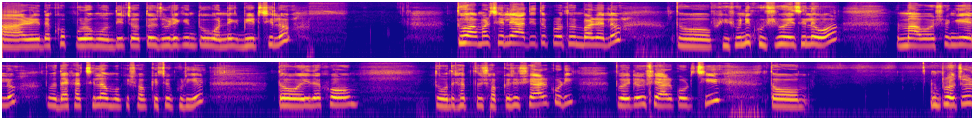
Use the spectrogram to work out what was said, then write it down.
আর এই দেখো, পুরো মন্দির চত্বর জুড়ে কিন্তু অনেক ভিড় ছিল। তো আমার ছেলে আদি তো প্রথমবার এলো। তো ভীষণই খুশি হয়েছিল ও। মা বাবার সঙ্গে এলো, তো দেখাচ্ছিলাম ওকে সব কিছু ঘুরিয়ে। তো এই দেখো, তোমাদের সাথে সব কিছু শেয়ার করি, তো এটাও শেয়ার করছি। তো প্রচুর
